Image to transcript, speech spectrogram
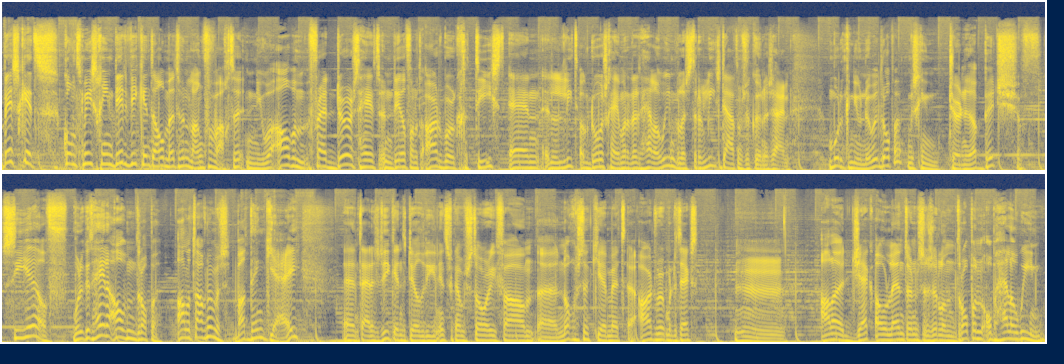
Bizkit komt misschien dit weekend al met hun lang verwachte nieuwe album. Fred Durst heeft een deel van het artwork geteased... en liet ook doorschemeren dat Halloween wel eens de release datum zou kunnen zijn. Moet ik een nieuw nummer droppen? Misschien Turn It Up Bitch? Of zie je? Of moet ik het hele album droppen? Alle twaalf nummers. Wat denk jij? En tijdens het weekend deelde hij een Instagram story van uh, nog een stukje met uh, artwork met de tekst... Hmm, alle Jack O'Lanterns zullen droppen op Halloween.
